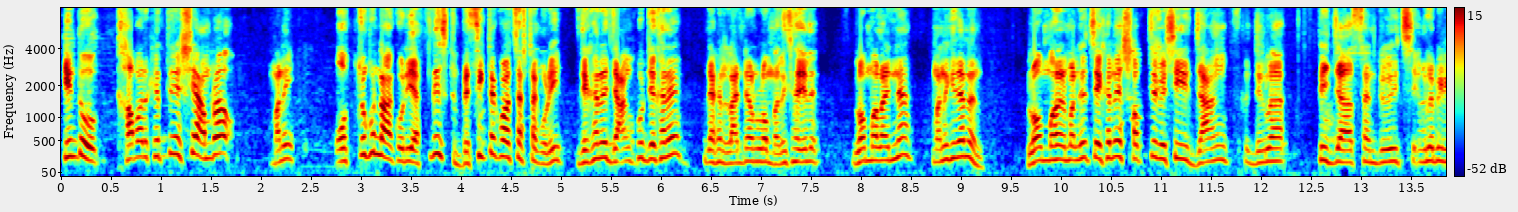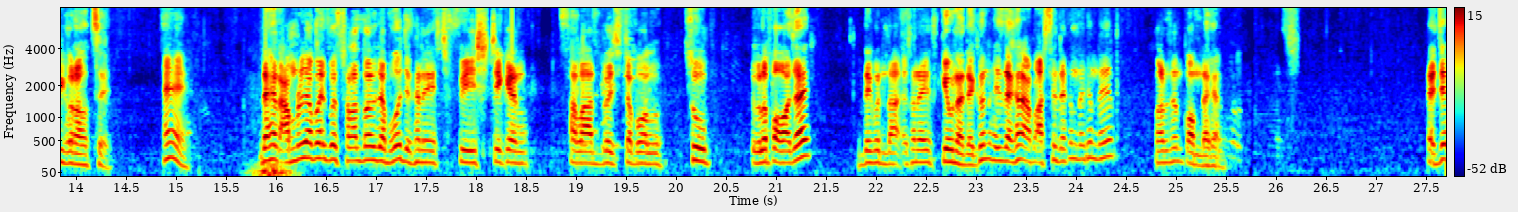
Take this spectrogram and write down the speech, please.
কিন্তু খাবার ক্ষেত্রে এসে আমরা মানে অতটুকু না করি অ্যাটলিস্ট বেসিকটা করার চেষ্টা করি। যেখানে জাঙ্ক ফুড যেখানে, দেখেন লাইনটা লম্বা, দেখে লম্বা লাইন না? মানে কি জানেন? লম্বা লাইন মানে হচ্ছে এখানে সবচেয়ে বেশি জাঙ্ক যেগুলা পিৎজা স্যান্ডউইচ এগুলো বিক্রি করা হচ্ছে। হ্যাঁ? দেখেন, আমরা যাব একবার সালাদ বারে যাব, যেখানে fish chicken salad vegetable soup এগুলো পাওয়া যায়। দেখবেন না এখানে কেউ না দেখুন এই যে দেখেন আসছে দেখেন দেখেন দেখেন। মানুষজন কম দেখেন। এই যে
